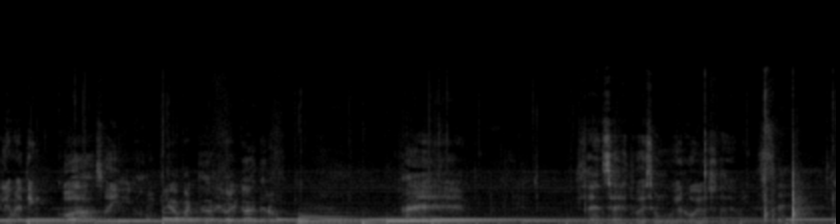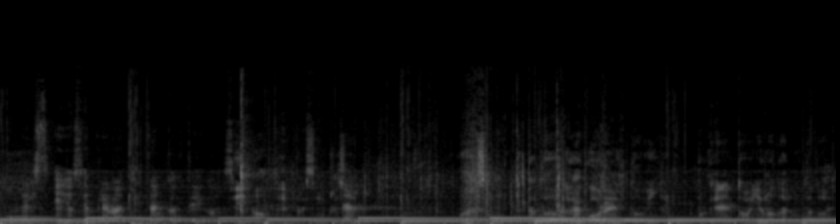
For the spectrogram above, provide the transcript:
Y le metí un codazo y rompí la parte de arriba del gavetero. Eh, Sensei estuviese muy orgulloso de. Sí. El- ellos siempre van, están contigo. Sí, no, siempre, siempre, Ya. siempre. Voy a hacer un tatuaje en la cobra en el tobillo, porque en el tobillo no duele un tatuaje.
